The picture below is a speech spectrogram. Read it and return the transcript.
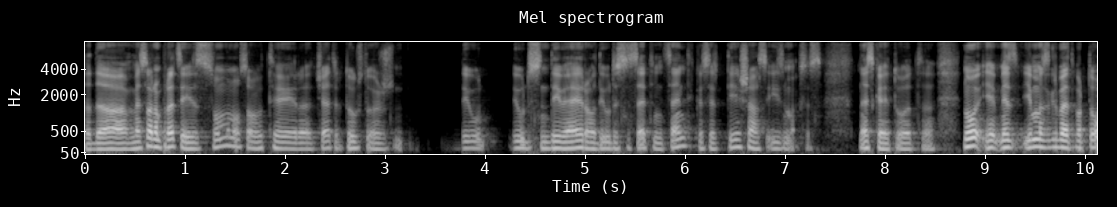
Tad uh, mēs varam precīzi summu nosaukt. Tie ir 4022 eiro, 27 centi, kas ir tiešās izmaksas. Neskaitot, uh, nu, ja, mēs, ja mēs gribētu par to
